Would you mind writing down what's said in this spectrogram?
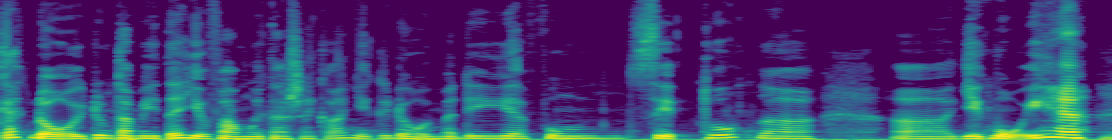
các đội trung tâm y tế dự phòng người ta sẽ có những cái đội mà đi à, phun xịt thuốc à, à, diệt mũi ha, ừ.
